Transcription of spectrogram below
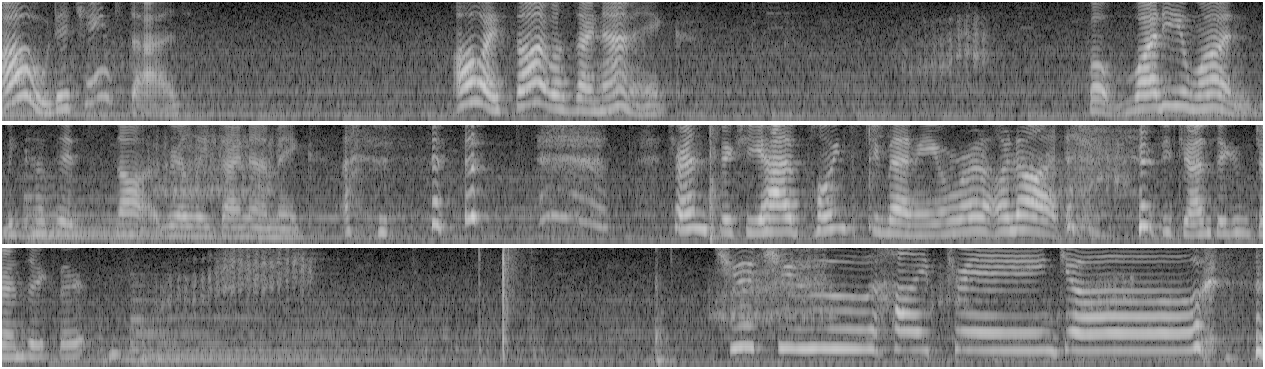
Oh, they changed that. Oh, I thought it was dynamic. But what do you want? Because it's not really dynamic. Transfixer, you have points too many, or, not. Is he transfixer, transfixer? Choo choo, hype train, Joe.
